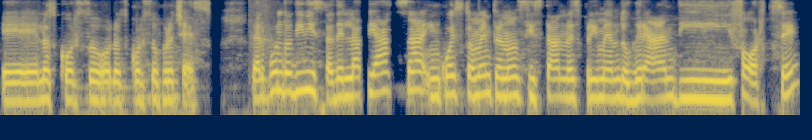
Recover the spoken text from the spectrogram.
eh, lo, scorso, lo scorso processo. Dal punto di vista della piazza, in questo momento non si stanno esprimendo grandi forze,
